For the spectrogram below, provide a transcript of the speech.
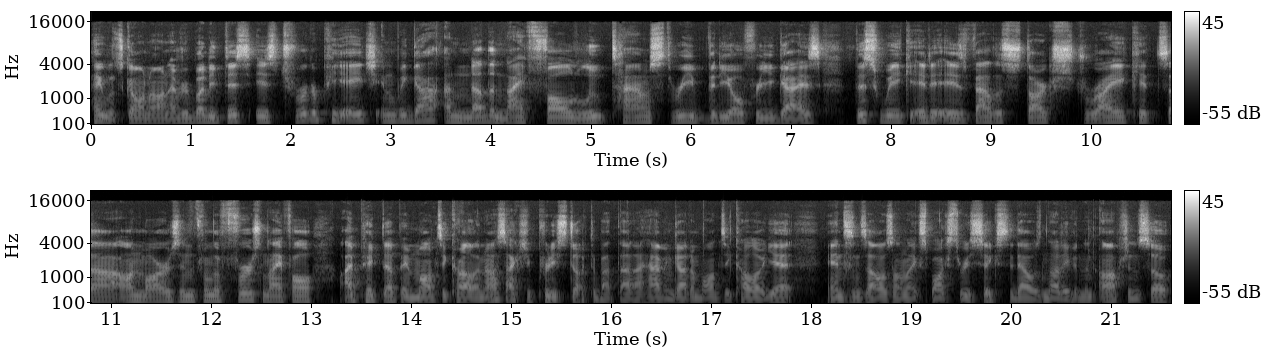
Hey, what's going on, everybody? This is Trigger PH, and we got another Nightfall Loot Times 3 video for you guys. This week, it is Stark Strike. It's uh, on Mars, and from the first Nightfall, I picked up a Monte Carlo, and I was actually pretty stoked about that. I haven't got a Monte Carlo yet, and since I was on Xbox 360, that was not even an option, so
